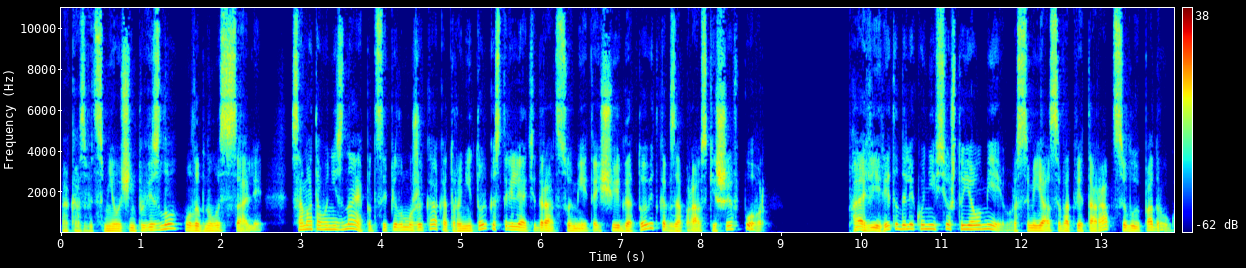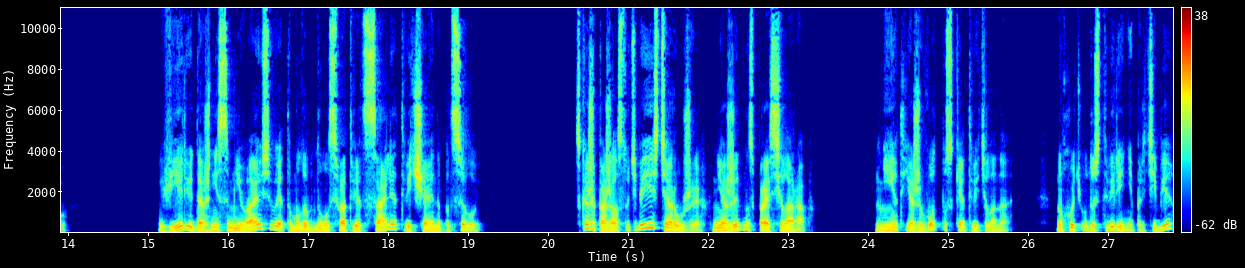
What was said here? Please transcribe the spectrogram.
Оказывается, мне очень повезло, улыбнулась Салли. Сама того не зная, подцепила мужика, который не только стрелять и драться умеет, а еще и готовит, как заправский шеф-повар. «Поверь, это далеко не все, что я умею», – рассмеялся в ответ араб, целуя подругу. «Верю и даже не сомневаюсь в этом», – улыбнулась в ответ Салли, отвечая на поцелуй. «Скажи, пожалуйста, у тебя есть оружие?» – неожиданно спросил араб. «Нет, я же в отпуске», – ответила она. «Но хоть удостоверение при тебе?»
